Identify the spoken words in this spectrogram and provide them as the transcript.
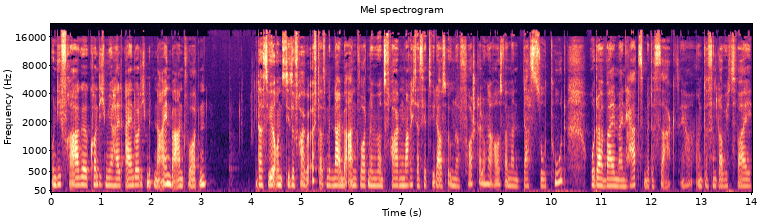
Und die Frage konnte ich mir halt eindeutig mit Nein beantworten dass wir uns diese Frage öfters mit Nein beantworten, wenn wir uns fragen, mache ich das jetzt wieder aus irgendeiner Vorstellung heraus, weil man das so tut oder weil mein Herz mir das sagt. Ja? Und das sind, glaube ich, zwei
